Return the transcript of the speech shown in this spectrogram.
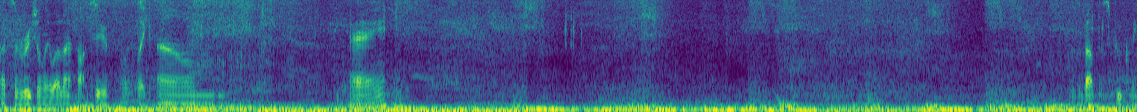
That's originally what I thought too. I was like, um... Okay. About to spook me.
